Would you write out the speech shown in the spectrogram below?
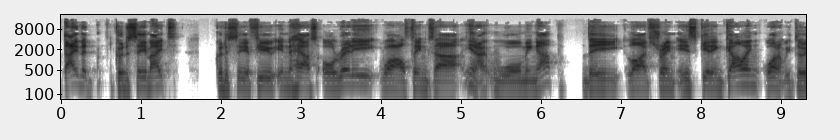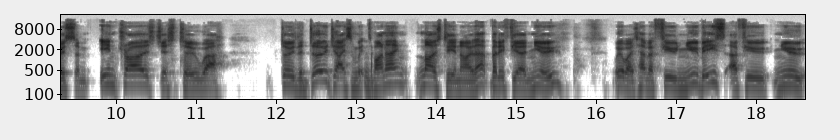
David, good to see you, mate. Good to see a few in the house already while things are, you know, warming up. The live stream is getting going. Why don't we do some intros just to uh, do the do? Jason Witten's my name. Most of you know that. But if you're new, we always have a few newbies, a few new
